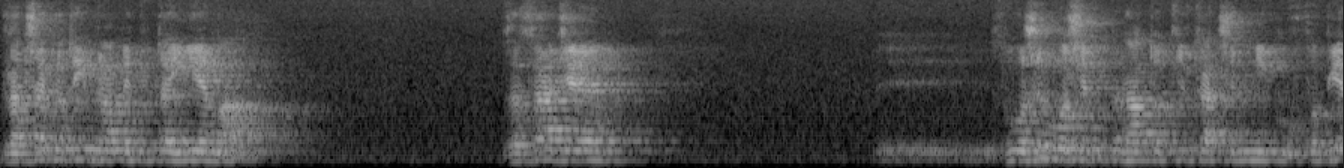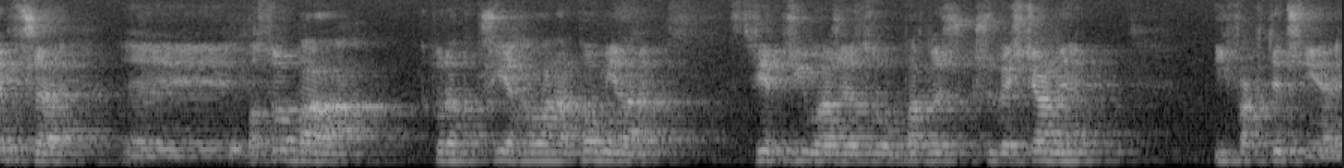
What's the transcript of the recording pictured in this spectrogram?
Dlaczego tej bramy tutaj nie ma? W zasadzie yy, złożyło się na to kilka czynników. Po pierwsze, yy, osoba, która tu przyjechała na pomiar, stwierdziła, że są bardzo krzywe ściany i faktycznie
